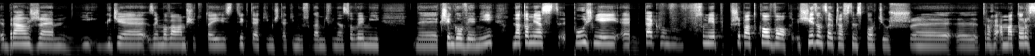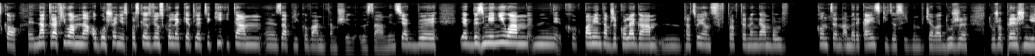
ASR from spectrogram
y, branże, gdzie zajmowałam się tutaj stricte jakimiś takimi usługami finansowymi, księgowymi. Natomiast później tak w sumie przypadkowo, siedząc cały czas w tym sporcie już trochę amatorsko, natrafiłam na ogłoszenie z Polskiego Związku Lekkiej Atletyki i tam e, zaaplikowałam i tam się dostałam, więc jakby, jakby zmieniłam, pamiętam, że kolega pracując w Procter Gamble koncern amerykański, dosyć bym powiedziała duży, dużo prężnie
